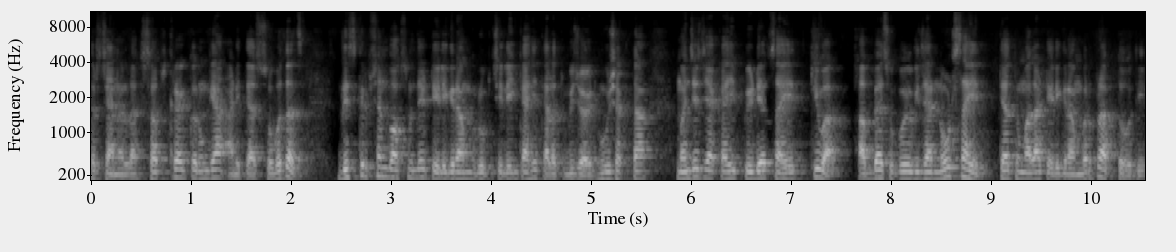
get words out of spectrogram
तर चॅनलला सबस्क्राईब करून घ्या आणि त्यासोबतच डिस्क्रिप्शन बॉक्समध्ये टेलिग्राम ग्रुपची लिंक आहे त्याला तुम्ही जॉईन होऊ शकता. म्हणजे ज्या काही पी डी एफ्स आहेत किंवा अभ्यास उपयोगी ज्या नोट्स आहेत त्या तुम्हाला टेलिग्रामवर प्राप्त होतील.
